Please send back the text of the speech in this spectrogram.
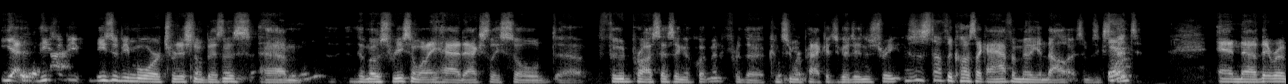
Yeah, these would be these would be more traditional business. Um, mm-hmm the most recent one I had actually sold uh, food processing equipment for the consumer packaged goods industry. This is stuff that cost like a half a million dollars. It was expensive. and uh, they were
